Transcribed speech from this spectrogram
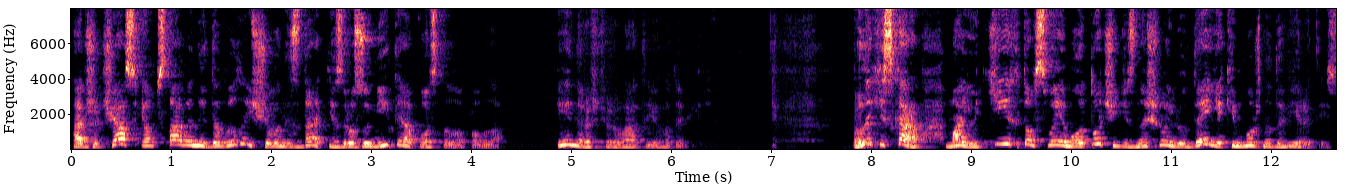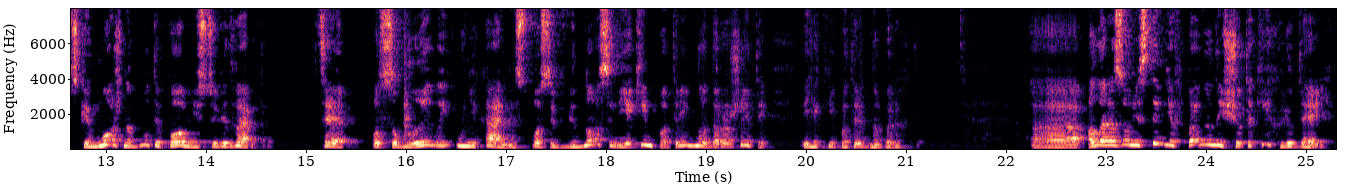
адже час і обставини довели, що вони здатні зрозуміти апостола Павла і не розчарувати його довір'я. Великий скарб мають ті, хто в своєму оточенні знайшли людей, яким можна довіритись, з ким можна бути повністю відвертим. Це особливий унікальний спосіб відносин, яким потрібно дорожити і який потрібно берегти. Е, Але разом із тим я впевнений, що таких людей,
